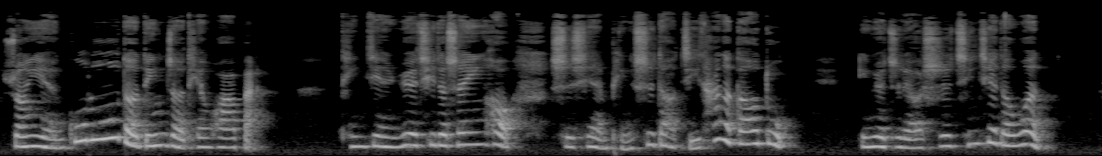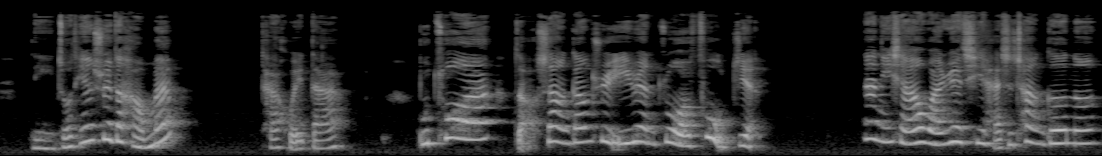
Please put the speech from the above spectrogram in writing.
双眼咕噜的盯着天花板。听见乐器的声音后，视线平视到吉他的高度。音乐治疗师亲切的问：“你昨天睡得好吗？”他回答：“不错啊，早上刚去医院做复健。”那你想要玩乐器还是唱歌呢？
